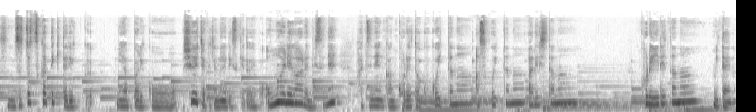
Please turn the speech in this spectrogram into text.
そのずっと使ってきたリュックにやっぱりこう執着じゃないですけどやっぱ思い入れがあるんですね。8年間これとここ行ったなあそこ行ったなあれしたなこれ入れたなみたいな。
